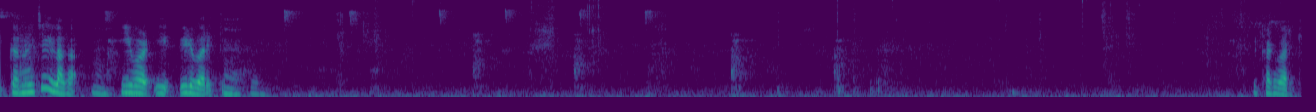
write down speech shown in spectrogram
ఇక్కడ నుంచి ఇలాగా ఈ ఈడి వరకు. ఇక్కడి వరకు.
